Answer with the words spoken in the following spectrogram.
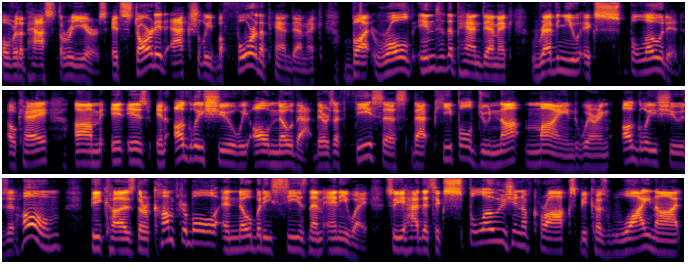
over the past three years. It started actually before the pandemic, but rolled into the pandemic. Revenue exploded. Okay. Um, it is an ugly shoe. We all know that. There's a thesis that people do not mind wearing ugly shoes at home because they're comfortable and nobody sees them anyway. So you had this explosion of Crocs because why not?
